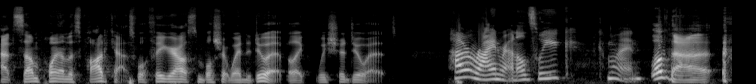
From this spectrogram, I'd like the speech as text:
at some point on this podcast we'll figure out some bullshit way to do it but like we should do it Have a Ryan Reynolds week. Come on. love that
